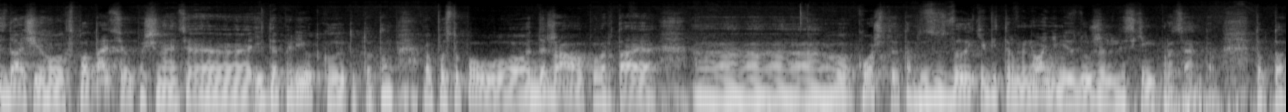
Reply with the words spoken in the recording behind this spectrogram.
здачі його в експлуатацію починається е, іде період, коли тобто там поступово держава повертає е, кошти там з великим відтермінуванням і з дуже низьким процентом. Тобто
